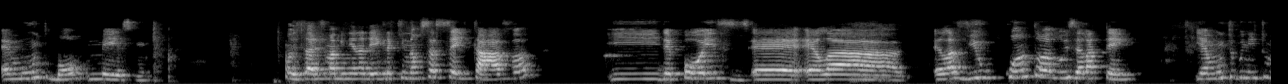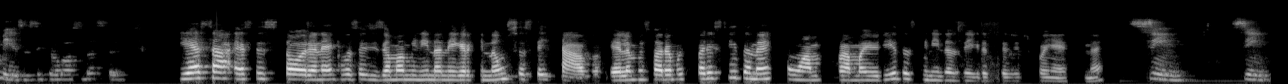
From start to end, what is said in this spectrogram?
É muito bom mesmo. A história de uma menina negra que não se aceitava e depois é, ela, ela viu quanto a luz ela tem. E é muito bonito mesmo, assim, que eu gosto bastante. E essa, essa história, né, que você diz, é uma menina negra que não se aceitava. Ela é uma história muito parecida, né, com a, com a maioria das meninas negras que a gente conhece, né? Sim, sim.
